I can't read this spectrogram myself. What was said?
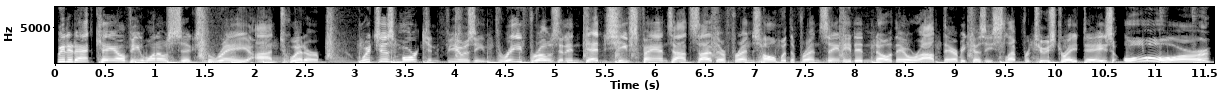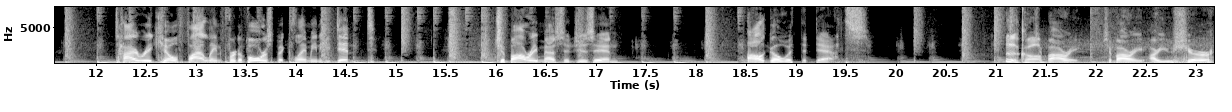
Tweeted at KLV1063 on Twitter. Which is more confusing? Three frozen and dead Chiefs fans outside their friend's home with the friend saying he didn't know they were out there because he slept for two straight days, or Tyreek Hill filing for divorce but claiming he didn't? Jabari messages in. I'll go with the deaths. Good call. Jabari, Jabari, are you sure?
